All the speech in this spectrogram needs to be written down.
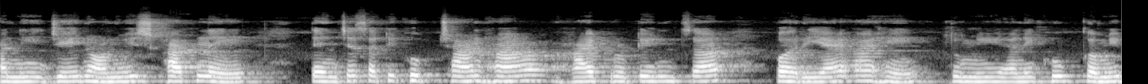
आणि जे नॉनव्हेज खात नाही त्यांच्यासाठी खूप छान हा हाय प्रोटीनचा पर्याय आहे. तुम्ही आणि खूप कमी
